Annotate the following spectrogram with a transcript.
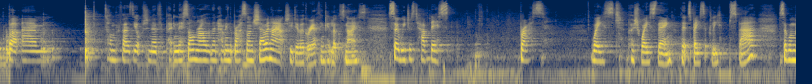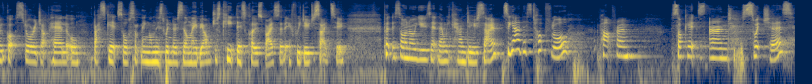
But um, Tom prefers the option of putting this on rather than having the brass on show, and I actually do agree, I think it looks nice. So we just have this brass waste, push waste thing that's basically spare. So when we've got storage up here, little baskets or something on this windowsill, maybe I'll just keep this close by so that if we do decide to put this on or use it, then we can do so. So yeah, this top floor, apart from sockets and switches,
